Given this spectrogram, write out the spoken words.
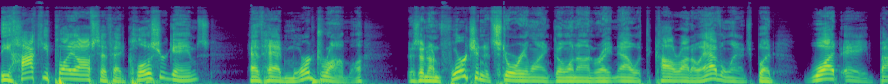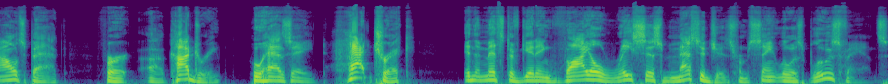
The hockey playoffs have had closer games, have had more drama. There's an unfortunate storyline going on right now with the Colorado Avalanche, but what a bounce back for uh, Kadri, who has a hat trick in the midst of getting vile racist messages from St. Louis Blues fans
